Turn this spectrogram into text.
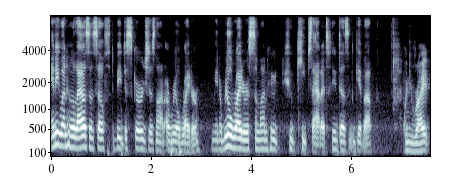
anyone who allows themselves to be discouraged is not a real writer. I mean a real writer is someone who who keeps at it who doesn't give up When you write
